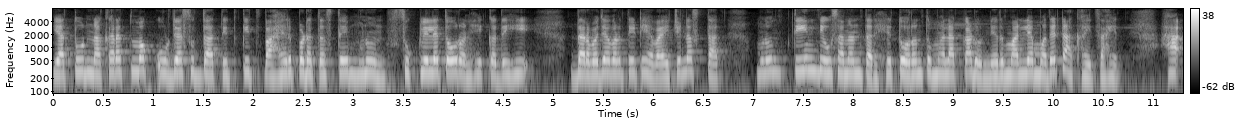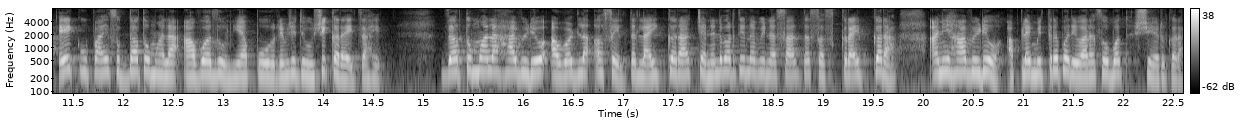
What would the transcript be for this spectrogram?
यातून नकारात्मक ऊर्जासुद्धा तितकीच बाहेर पडत असते. म्हणून सुकलेले तोरण हे कधीही दरवाजावरती ठेवायचे नसतात. म्हणून तीन दिवसानंतर हे तोरण तुम्हाला काढून निर्माल्यामध्ये टाकायचं आहे. हा एक उपायसुद्धा तुम्हाला आवर्जून या पौर्णिमेच्या दिवशी करायचा आहे. जर तुम्हाला हा व्हिडिओ आवडला असेल तर लाईक करा. चॅनलवरती नवीन असाल तर सबस्क्राईब करा. आणि हा व्हिडिओ आपल्या मित्रपरिवारासोबत शेअर करा.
